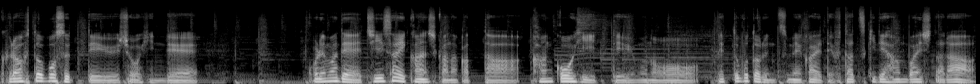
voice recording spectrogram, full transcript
クラフトボスっていう商品でこれまで小さい缶しかなかった缶コーヒーっていうものをペットボトルに詰め替えて蓋付きで販売したら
